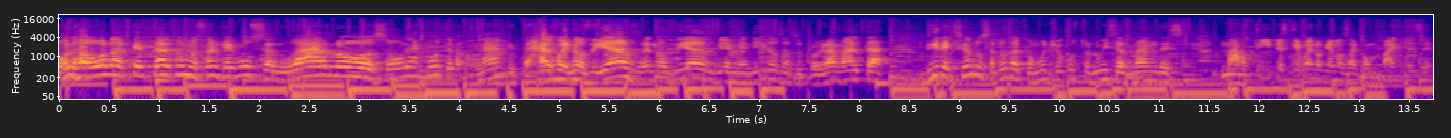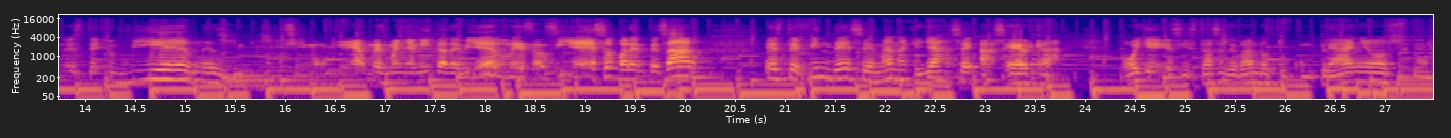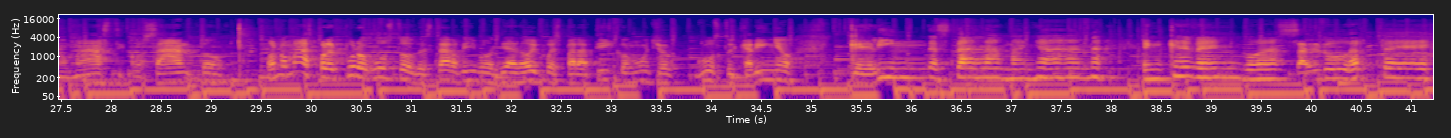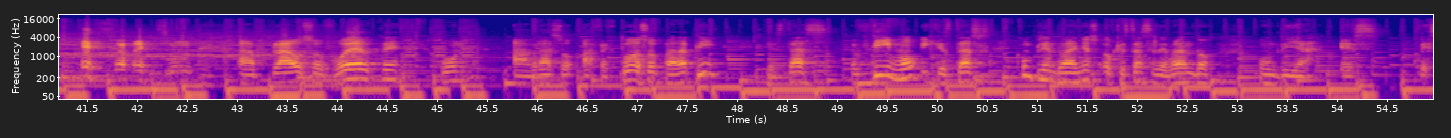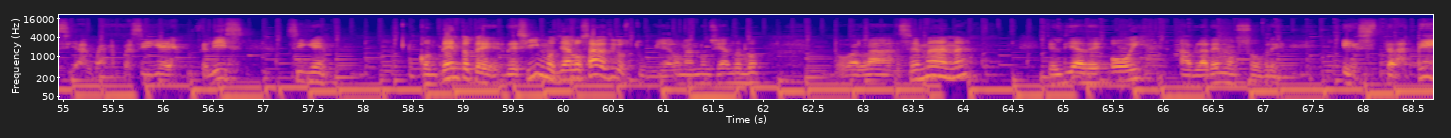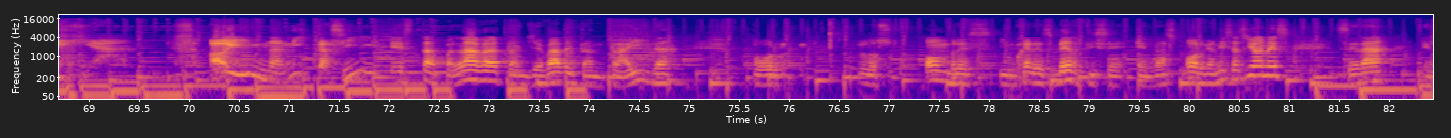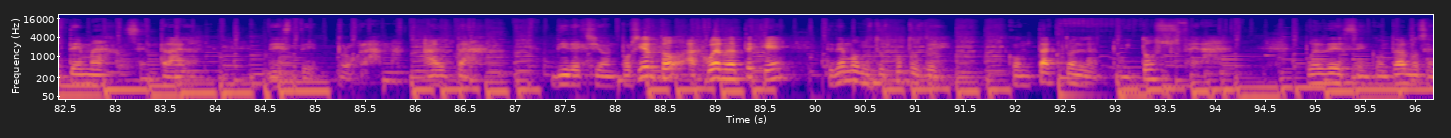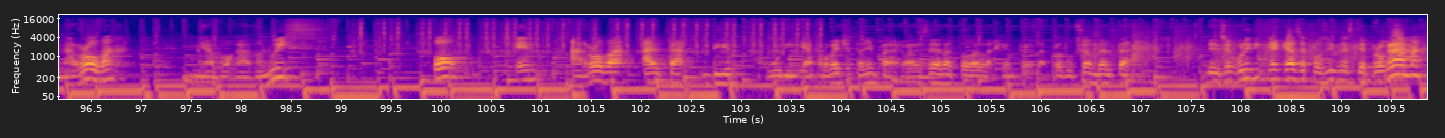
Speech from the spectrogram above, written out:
Hola, hola, ¿qué tal? ¿Cómo están? Qué gusto saludarlos. Hola, ¿cómo te va? Hola, ¿qué tal? Buenos días, buenos días. Bienvenidos a su programa Alta Dirección. Los saluda con mucho gusto Luis Hernández Martínez. Qué bueno que nos acompañes en este viernes riquísimo. Viernes, mañanita de viernes. Así eso, para empezar este fin de semana que ya se acerca. Oye, si estás celebrando tu cumpleaños, tu onomástico santo, o nomás por el puro gusto de estar vivo el día de hoy, pues para ti con mucho gusto y cariño, qué linda está la mañana en que vengo a saludarte. Eso es un aplauso fuerte, un abrazo afectuoso para ti que estás vivo y que estás cumpliendo años o que estás celebrando un día especial. Bueno, pues sigue feliz, sigue contento, te decimos, ya lo sabes, digo, estuvieron anunciándolo toda la semana. El día de hoy hablaremos sobre estrategia. ¡Ay, nanita! Sí, esta palabra tan llevada y tan traída por los hombres y mujeres vértice en las organizaciones será el tema central de este programa. Alta dirección. Por cierto, acuérdate que tenemos nuestros puntos de contacto en la tuitosfera. Puedes encontrarnos en arroba abogado Luis o en arroba aprovecho también para agradecer a toda la gente de la producción de alta dirección jurídica que hace posible este programa.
